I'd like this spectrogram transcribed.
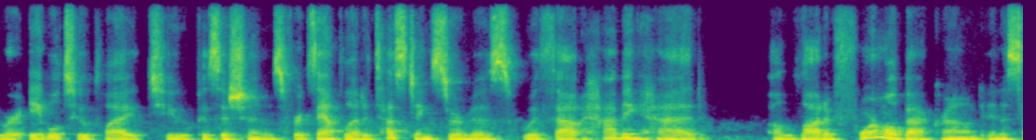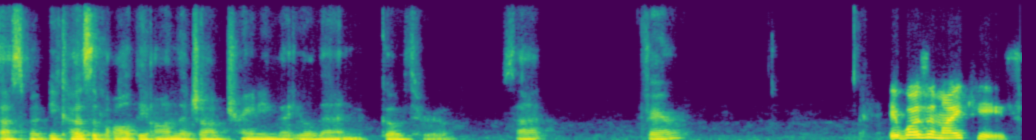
you are able to apply to positions, for example, at a testing service without having had a lot of formal background in assessment because of all the on-the-job training that you'll then go through. Is that fair? It wasn't my case.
